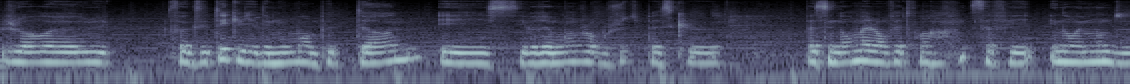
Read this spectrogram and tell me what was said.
genre, euh, faut accepter qu'il y a des moments un peu down et c'est vraiment genre juste parce que bah, c'est normal en fait, ça fait énormément de.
